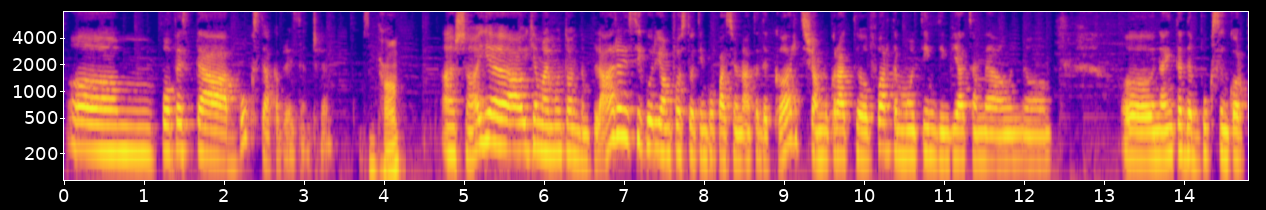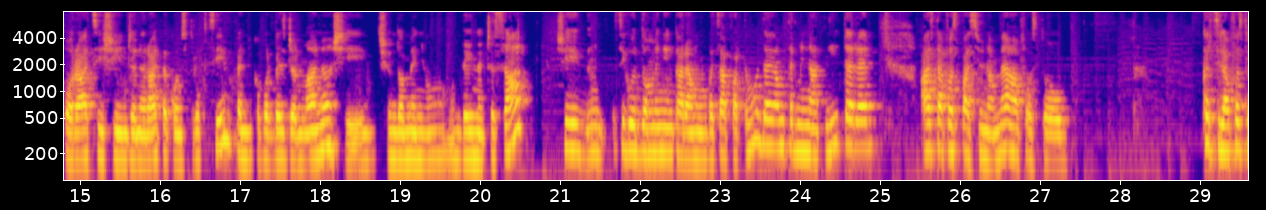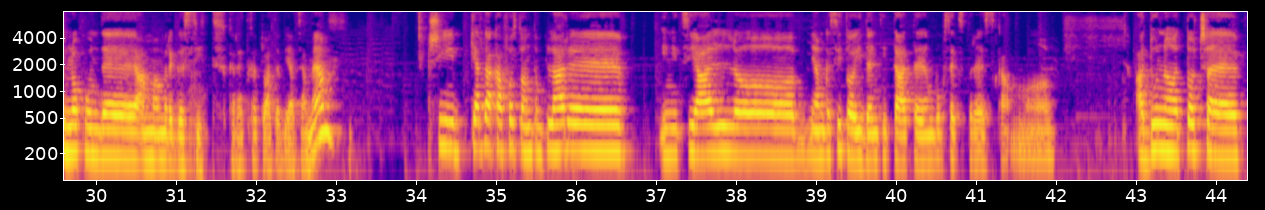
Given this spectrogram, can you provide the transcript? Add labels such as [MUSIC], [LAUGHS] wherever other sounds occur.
Um, povestea Books, dacă vrei să încep. Da. Așa, e, e mai mult o întâmplare. Sigur, eu am fost tot timpul pasionată de cărți și am lucrat uh, foarte mult timp din viața mea în uh, uh, înainte de books în corporații și în general pe construcții, pentru că vorbesc germană și, și un domeniu unde e necesar. Și, sigur, domenii în care am învățat foarte mult, dar eu am terminat litere. Asta a fost pasiunea mea, a fost o Cărțile au fost un loc unde am, am regăsit, cred că, toată viața mea. Și chiar dacă a fost o întâmplare inițial, uh, mi-am găsit o identitate în Books Express, cam uh, adună tot ce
